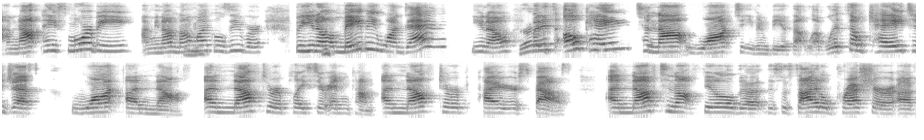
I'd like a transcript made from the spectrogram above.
I'm not Pace Morby. I mean, I'm not mm-hmm. Michael Zuber, but you know, maybe one day, you know, right. but it's okay to not want to even be at that level. It's okay to just want enough, enough to replace your income, enough to retire your spouse, enough to not feel the, the societal pressure of,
